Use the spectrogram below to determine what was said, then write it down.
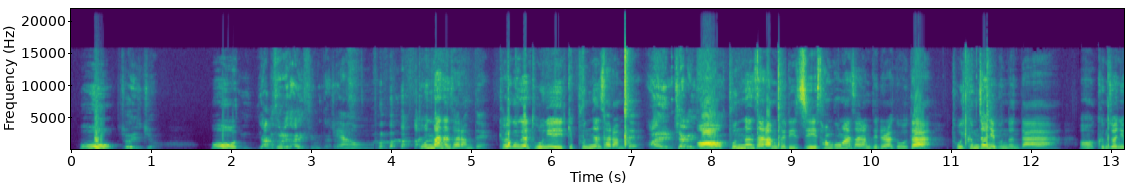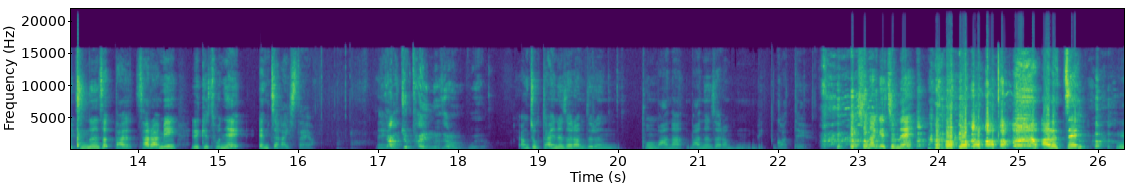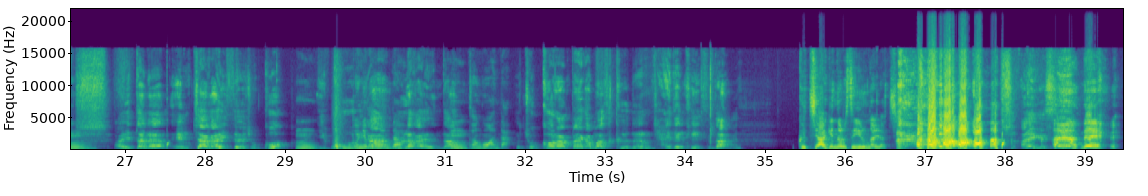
오! 저 있죠. 오! 양손에 다 있습니다. 저. 야, 어. 돈 많은 사람들. 결국엔 돈이 이렇게 붙는 사람들. 아 M자가 있어. 어, 붙는 사람들이지 성공한 사람들이라기보다 돈 금전이 붙는다. 어, 금전이 붙는 사, 다- 사람이 이렇게 손에 M자가 있어요. 네. 양쪽 다 있는 사람은 뭐예요? 양쪽 다 있는 사람들은 돈 많아 많은 사람인 것 같아. 친하게 지내? 알았지? 음, 아 일단은 M자가 있어야 좋고 음, 입꼬리가. 올라가야 된다. 응, 성공한다. 조커랑 빨간 마스크는 잘 된 케이스다. 그치, 악인으로서 이름 날렸지. 알겠어요. 네.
